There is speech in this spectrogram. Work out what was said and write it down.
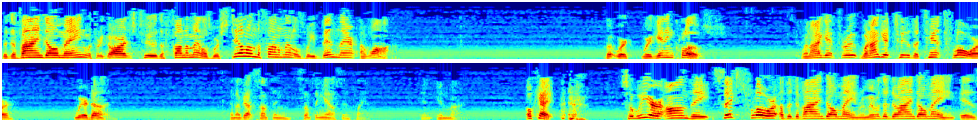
the divine domain with regards to the fundamentals. We're still on the fundamentals. We've been there a while. But we're, we're getting close. When I get through, when I get to the tenth floor, we're done. And I've got something, something else in plan, in, in mind. Okay. So we are on the sixth floor of the divine domain. Remember, the divine domain is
